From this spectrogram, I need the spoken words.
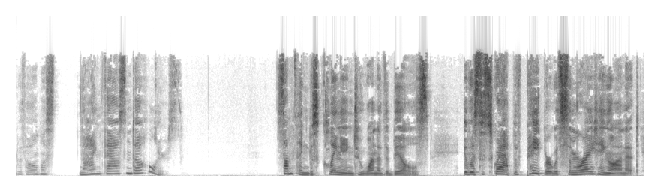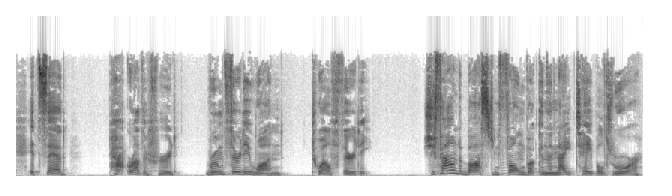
found with almost $9,000. Something was clinging to one of the bills. It was a scrap of paper with some writing on it. It said, Pat Rutherford, room 31, 1230. She found a Boston phone book in the night table drawer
